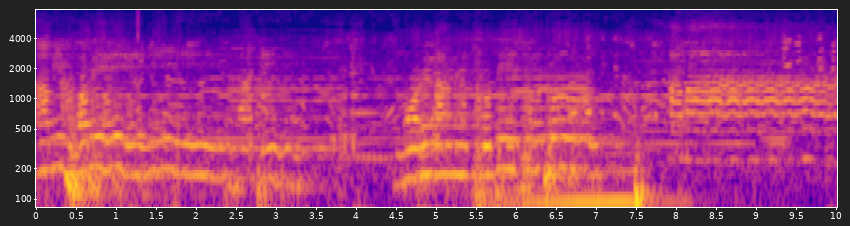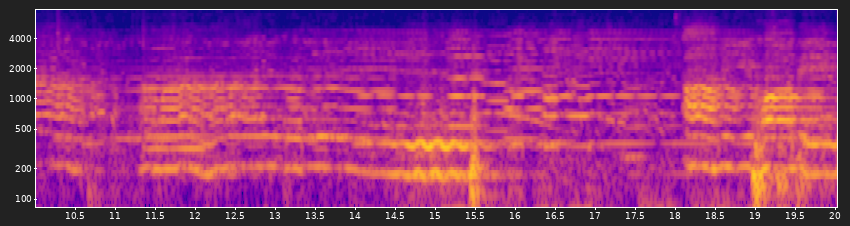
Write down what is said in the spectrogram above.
আমি ভবে হাঁটি। মরলাম ছুটে শুধু আমার আমার আমি ভবে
